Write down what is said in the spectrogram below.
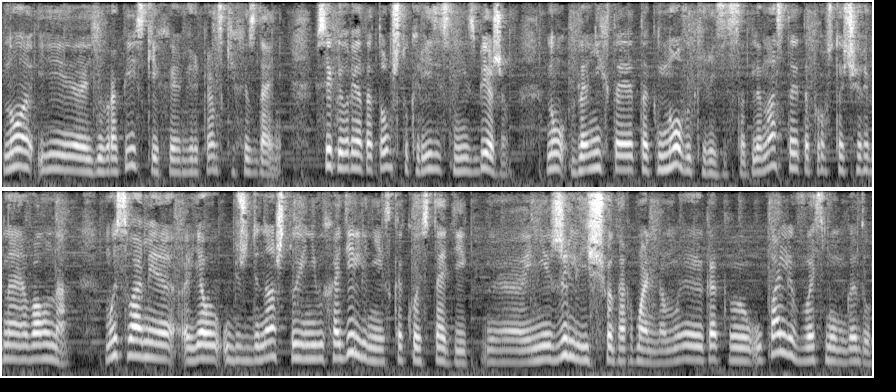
но и европейских и американских изданий. Все говорят о том, что кризис неизбежен. Ну, для них-то это новый кризис, а для нас-то это просто очередной очередная волна. Мы с вами, я убеждена, что и не выходили ни из какой стадии, э, не жили еще нормально. Мы как упали в восьмом году,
